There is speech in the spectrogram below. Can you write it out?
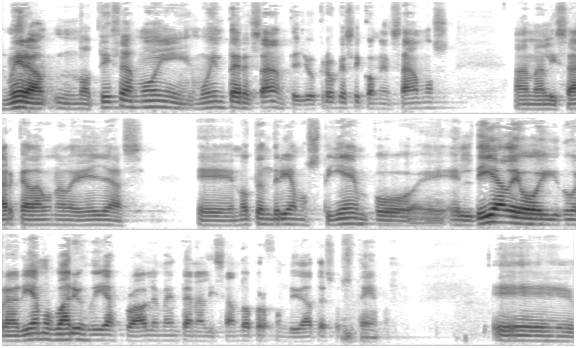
Mira, noticias muy, muy interesantes. Yo creo que si comenzamos a analizar cada una de ellas eh, no tendríamos tiempo. Eh, el día de hoy duraríamos varios días probablemente analizando a profundidad esos temas. Eh,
